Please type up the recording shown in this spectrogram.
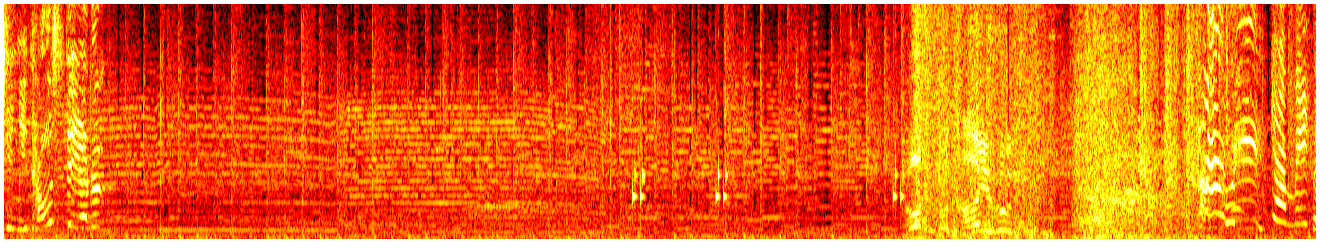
真に倒してやる。台風いい。やめて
